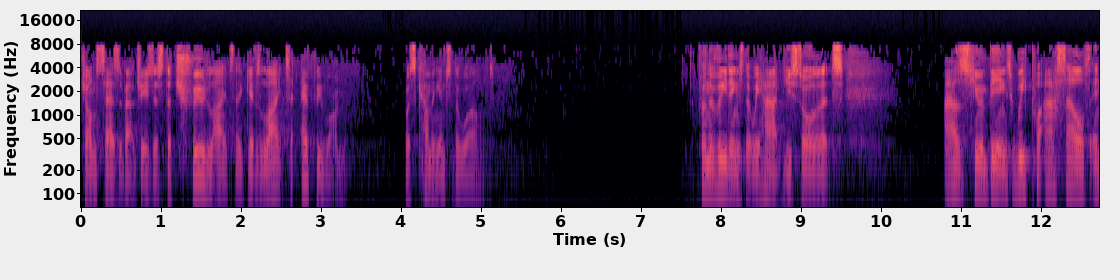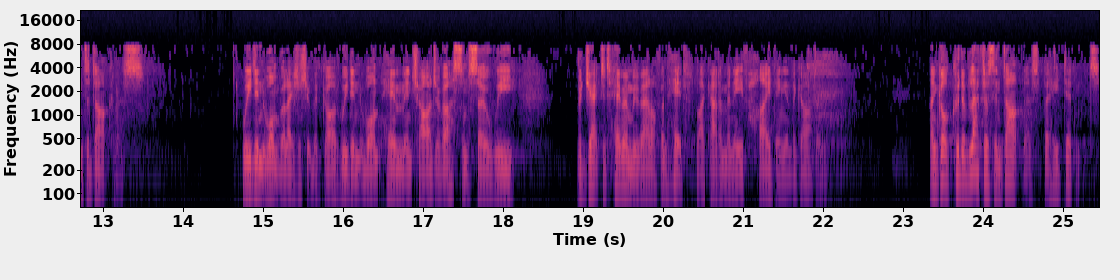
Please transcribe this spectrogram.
John says about Jesus, the true light that gives light to everyone was coming into the world. From the readings that we had, you saw that as human beings, we put ourselves into darkness. We didn't want relationship with God. We didn't want Him in charge of us, and so we rejected Him and we ran off and hid, like Adam and Eve hiding in the garden. And God could have left us in darkness, but He didn't.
